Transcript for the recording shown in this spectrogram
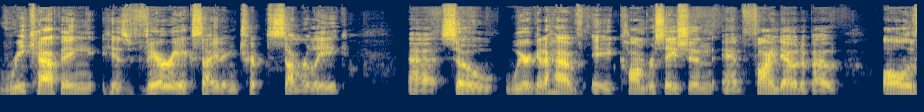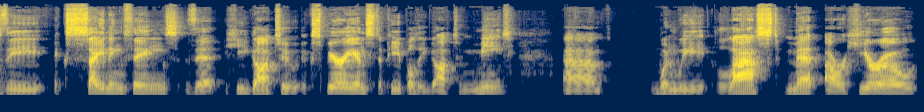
recapping his very exciting trip to Summer League. Uh, so, we're going to have a conversation and find out about all of the exciting things that he got to experience, the people he got to meet. Um, when we last met our hero,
